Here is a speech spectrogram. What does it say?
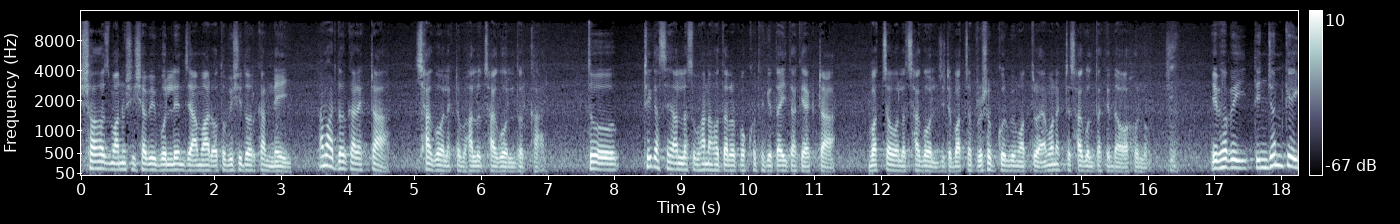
সহজ মানুষ হিসাবে বললেন যে আমার অত বেশি দরকার নেই। আমার দরকার একটা ছাগল একটা ভালো ছাগল দরকার। তো ঠিক আছে আল্লাহ সুবাহানহতালার পক্ষ থেকে তাই তাকে একটা বাচ্চাওয়ালা ছাগল যেটা বাচ্চা প্রসব করবে মাত্র এমন একটা ছাগল তাকে দেওয়া হলো। এভাবেই তিনজনকেই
